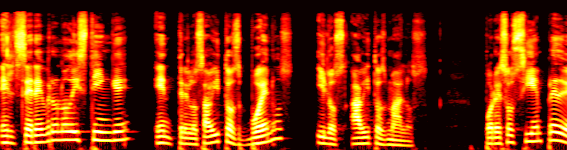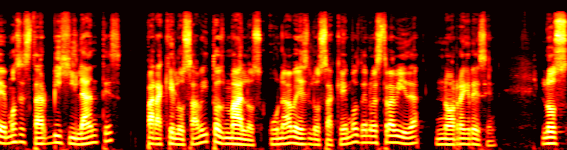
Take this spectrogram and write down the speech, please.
El cerebro no distingue entre los hábitos buenos y los hábitos malos. Por eso siempre debemos estar vigilantes para que los hábitos malos, una vez los saquemos de nuestra vida, no regresen. Los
